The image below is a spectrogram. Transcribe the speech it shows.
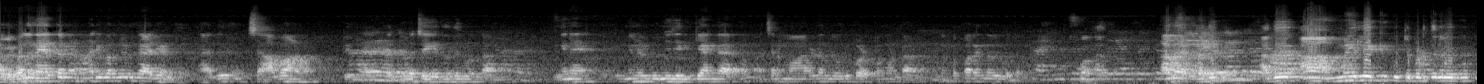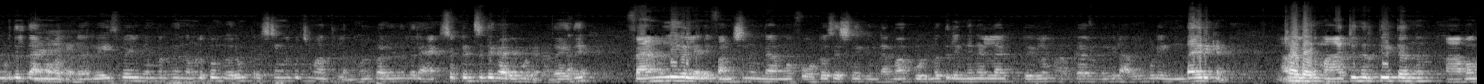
അതുപോലെ നേരത്തെ ആര് പറഞ്ഞൊരു കാര്യമുണ്ട്. അത് ശാപമാണ് പിന്നെ എന്തോ ചെയ്തത് കൊണ്ടാണ് ഇങ്ങനെ ഇങ്ങനെ ഒരു കുഞ്ഞ് ജനിക്കാൻ കാരണം അച്ഛനമാരുടെ എന്തോ ഒരു കുഴപ്പം കൊണ്ടാണ് എന്നൊക്കെ പറയുന്ന ഒരു അതെ. അത് അത് ആ അമ്മയിലേക്ക് കുറ്റപ്പെടുത്തൽ വരുമ്പോൾ കൂടുതൽ താങ്ങാൻ പറ്റുന്നുണ്ട് റേസ് ബൈ ഞാൻ പറഞ്ഞത് നമ്മളിപ്പം വെറും പ്രശ്നങ്ങളെ കുറിച്ച് മാത്രമല്ല നമ്മൾ പറയുന്നത് ഒരു ആക്സെപ്റ്റൻസിന്റെ കാര്യം കൂടിയാണ്. അതായത് ഫാമിലികളിൽ അല്ലെങ്കിൽ ഫംഗ്ഷൻ ഉണ്ടാകുമ്പോൾ ഫോട്ടോ സെഷനൊക്കെ ഉണ്ടാകുമ്പോൾ ആ കുടുംബത്തിൽ ഇങ്ങനെയുള്ള കുട്ടികളും ആൾക്കാരുണ്ടെങ്കിൽ അവരും കൂടി ഉണ്ടായിരിക്കണം. മാറ്റി നിർത്തിയിട്ടൊന്നും ആവാൻ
